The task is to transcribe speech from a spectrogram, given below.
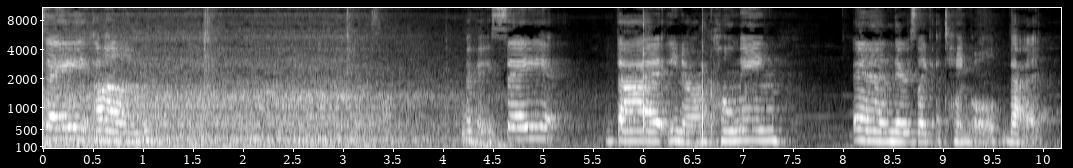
say, um, okay, say that, you know, I'm combing and there's like a tangle that,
